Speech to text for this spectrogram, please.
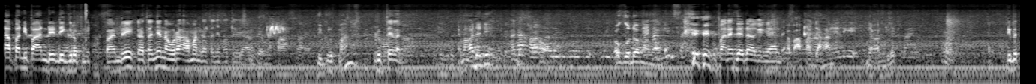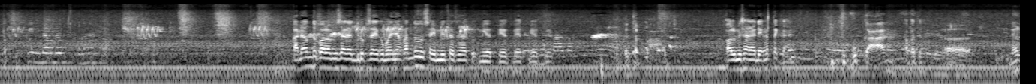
Kenapa di Pak Andri di grup nih? Pak Andri katanya Naura aman katanya hotelnya. Di grup mana? Grup Thailand. Emang ada dia? Ada. Oh, gue doang yang ada. Pak Reza doang yang ada. Apa-apa jangan. Jangan grup. Ribet Pak. Pindah udah sekolah. Kadang tuh kalau misalnya grup saya kebanyakan tuh saya minta satu mute mute mute mute. mute. Tetap aja. Kalau misalnya ada yang ngetek kan, Bukan. apa tuh? Ini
